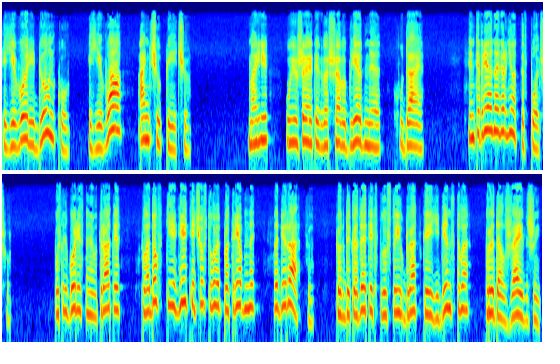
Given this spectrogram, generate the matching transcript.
его ребенку, его Анчупечу. Мари уезжает из Варшавы бледная, худая. В сентябре она вернется в Польшу. После горестной утраты складовские дети чувствуют потребность собираться, как доказательство, что их братское единство продолжает жить.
